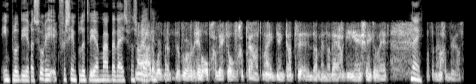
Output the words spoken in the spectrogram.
imploderen. Sorry, ik versimpel het weer, maar bij wijze van Nou spreken. ja, daar wordt, dat wordt heel opgewekt over gepraat. Maar ik denk dat, dat men dat eigenlijk niet eens zeker weet Nee, wat er nou gebeurt.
